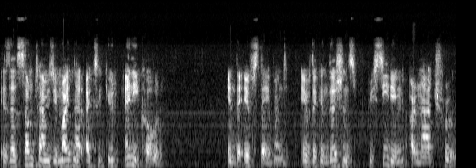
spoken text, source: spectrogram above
is that sometimes you might not execute any code in the if statement if the conditions preceding are not true.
